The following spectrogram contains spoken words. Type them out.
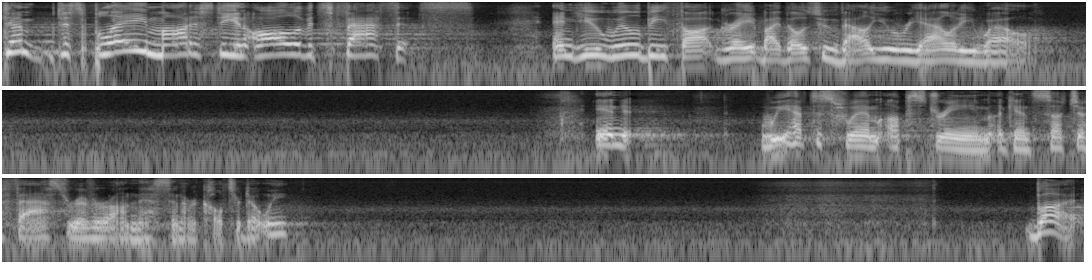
dem- display modesty in all of its facets, and you will be thought great by those who value reality well. And we have to swim upstream against such a fast river on this in our culture, don't we? But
